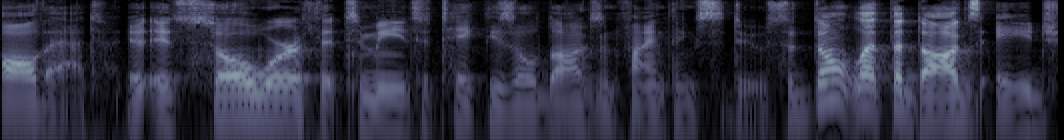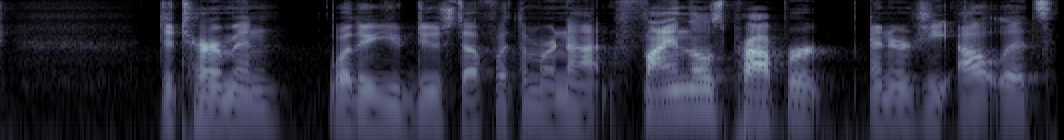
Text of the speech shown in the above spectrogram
all that. It, it's so worth it to me to take these old dogs and find things to do. So don't let the dog's age determine whether you do stuff with them or not. Find those proper energy outlets,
